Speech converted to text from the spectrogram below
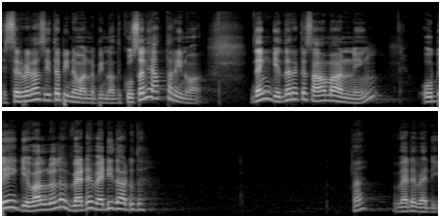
ඉස්සර වෙලා සිත පිනවන්න පින්වත්නි කුසලයේ අත්තරිනවා. දැන් ගෙදරක සාමාන්‍යයෙන් ඔබේ ගෙවල් වල වැඩ වැඩිද අඩුද? වැඩ වැඩි.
